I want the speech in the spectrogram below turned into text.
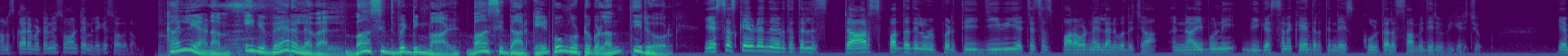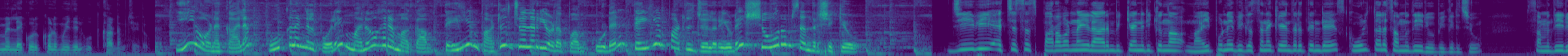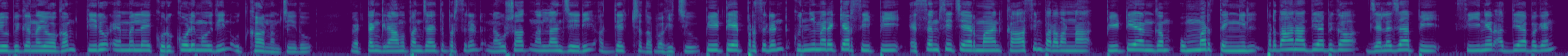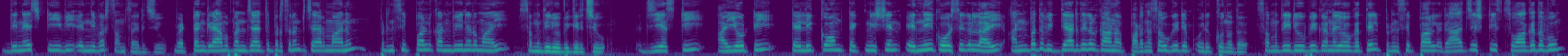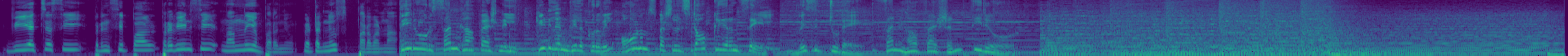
നമസ്കാരം വെട്ട news on ടൈമിലേക്ക് സ്വാഗതം. കല്യാണം ഇനി വേറെ level. Basid wedding mall Basid arcade Poonkottukulam Tirur. S S കെയുടെ നേതൃത്വത്തിൽ സ്റ്റാർസ് പദ്ധതിയിൽ ഉൾപ്പെടുത്തി G V H S S പറവണ്ണയിൽ അനുവദിച്ച നൈപുണി വികസന കേന്ദ്രത്തിന്റെ സ്കൂൾ തല സമിതി രൂപീകരിച്ചു. M L A Kurukkoli Moideen ഉദ്ഘാടനം ചെയ്തു. ഈ ഓണക്കാലം പൂക്കളങ്ങൾ പോലെ മനോഹരമാക്കാം. തെയ്യം പാട്ടിൽ ജ്വല്ലറിയോടൊപ്പം ഉടൻ തെയ്യം പാട്ടിൽ ജ്വല്ലറിയുടെ ഷോറൂം സന്ദർശിക്കൂ. G V H S S പറവണ്ണയിൽ ആരംഭിക്കാനിരിക്കുന്ന നൈപുണ്യ വികസന കേന്ദ്രത്തിന്റെ സ്കൂൾ തല സമിതി രൂപീകരിച്ചു. സമിതി രൂപീകരണ യോഗം Tirur M L A Kurukkoli Moideen ഉദ്ഘാടനം ചെയ്തു. വെട്ടം ഗ്രാമപഞ്ചായത്ത് പ്രസിഡന്റ് നൌഷാദ് നല്ലാഞ്ചേരി അധ്യക്ഷത വഹിച്ചു. P T A president Kunhimarakkar C P S M C chairman Kasim Paravanna P T A അംഗം ഉമ്മർ തെങ്ങിൽ പ്രധാനാധ്യാപിക ജലജ പി സീനിയർ അധ്യാപകൻ ദിനേശ് ടി വി എന്നിവർ സംസാരിച്ചു. വെട്ടം ഗ്രാമപഞ്ചായത്ത് പ്രസിഡന്റ് ചെയർമാനും പ്രിൻസിപ്പൽ കൺവീനറുമായി സമിതി രൂപീകരിച്ചു. G S T I O T telecom technician എന്നീ കോഴ്സുകളിലായി അൻപത് വിദ്യാർത്ഥികൾക്കാണ് പഠന സൗകര്യം ഒരുക്കുന്നത്. സമിതി രൂപീകരണ യോഗത്തിൽ പ്രിൻസിപ്പാൾ രാജേഷ് ടി സ്വാഗതവും V H S C principal Praveen C നന്ദിയും പറഞ്ഞു. വെട്ടൻ ന്യൂസ് പറവണ്ണ. തിരൂർ സൻഹ ഫാഷനിൽ കിടിലൻ വിലക്കുറവിൽ Onam special stock clearance sale. Visit today Sanha fashion Tirur.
